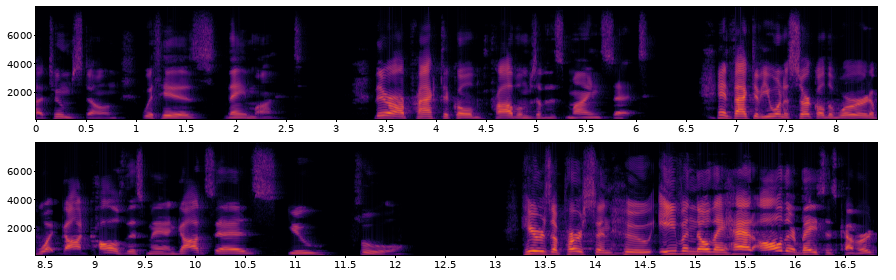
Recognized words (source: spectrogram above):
a uh, tombstone with his name on it. There are practical problems of this mindset. In fact, if you want to circle the word of what God calls this man, God says, You fool. Here's a person who, even though they had all their bases covered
